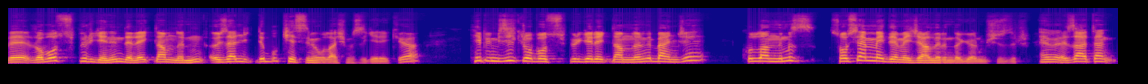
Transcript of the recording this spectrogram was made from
ve robot süpürgenin de reklamlarının özellikle bu kesime ulaşması gerekiyor. Hepimiz ilk robot süpürge reklamlarını bence kullandığımız sosyal medya mecralarında görmüşüzdür. Evet. Ve zaten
